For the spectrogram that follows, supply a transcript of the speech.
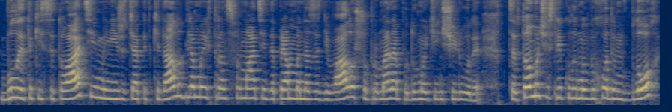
були такі ситуації, мені життя підкидало для моїх трансформацій, де прямо мене задівало, що про мене подумають інші люди. Це в тому числі, коли ми виходимо в блог,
